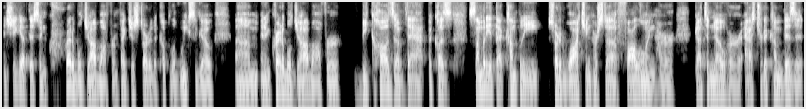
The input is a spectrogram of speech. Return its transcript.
And she got this incredible job offer. In fact, just started a couple of weeks ago, um, an incredible job offer because of that because somebody at that company started watching her stuff following her got to know her asked her to come visit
